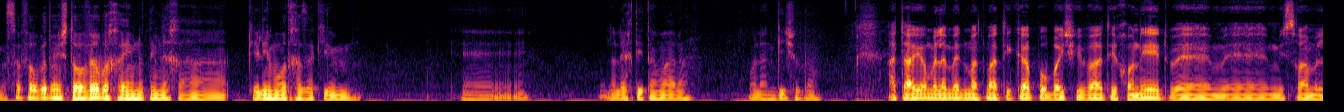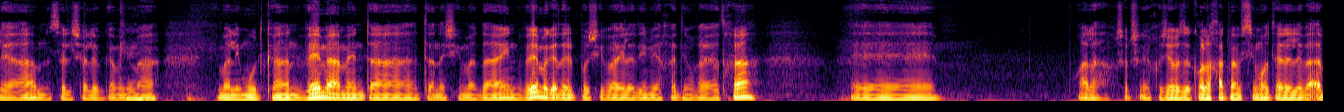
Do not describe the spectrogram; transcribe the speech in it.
בסוף הרבה דברים שאתה עובר בחיים נותנים לך כלים מאוד חזקים אה, ללכת איתם הלאה, או להנגיש אותם. אתה היום מלמד מתמטיקה פה בישיבה התיכונית במשרה מלאה, מנסה לשלב גם כן. עם, ה, עם הלימוד כאן, ומאמן את האנשים עדיין, ומגדל פה שבעה ילדים יחד עם רעייתך. אה, וואלה, עכשיו שאני חושב על זה, כל אחת מהמשימות האלה לבד,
